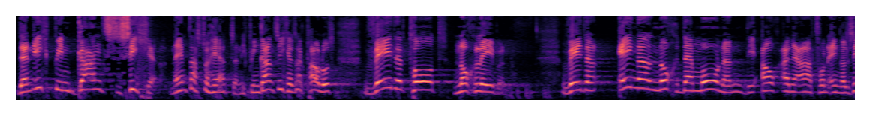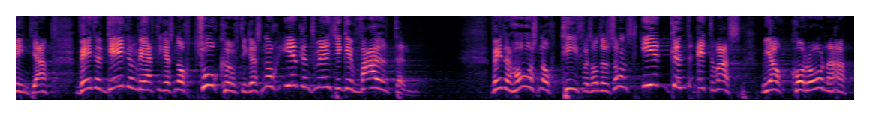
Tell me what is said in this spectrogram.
Denn ich bin ganz sicher, nehmt das zu Herzen, ich bin ganz sicher, sagt Paulus, weder Tod noch Leben, weder Engel noch Dämonen, die auch eine Art von Engel sind, ja, weder Gegenwärtiges noch Zukünftiges noch irgendwelche Gewalten, weder hohes noch tiefes oder sonst irgendetwas, wie auch Corona,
